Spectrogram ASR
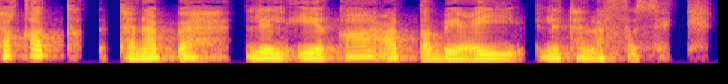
فقط تنبه للإيقاع الطبيعي لتنفسك.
